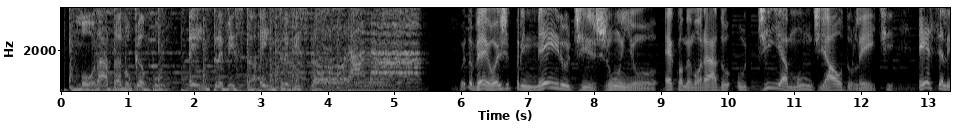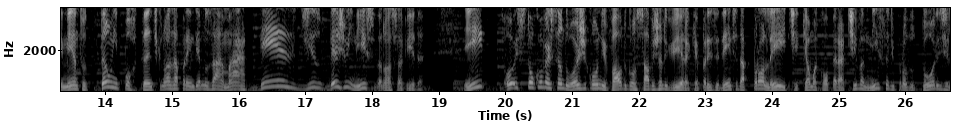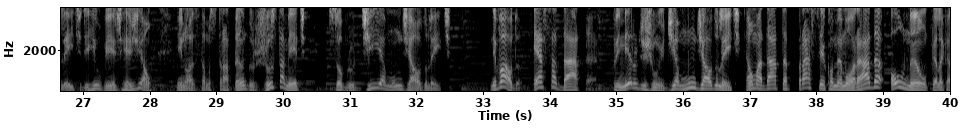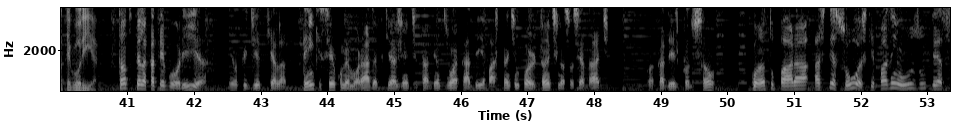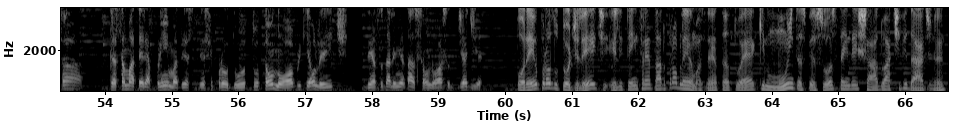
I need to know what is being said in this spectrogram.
Morada no campo. Entrevista. Entrevista. Muito bem, hoje, 1 de junho, é comemorado o Dia Mundial do Leite. Esse alimento tão importante que nós aprendemos a amar desde, desde o início da nossa vida. E estou conversando hoje com o Nivaldo Gonçalves de Oliveira, que é presidente da ProLeite, que é uma cooperativa mista de produtores de leite de Rio Verde região. E nós estamos tratando justamente sobre o Dia Mundial do Leite. Nivaldo, essa data, 1 de junho, Dia Mundial do Leite, é uma data para ser comemorada ou não pela categoria? Tanto pela categoria, eu acredito que ela tem que ser comemorada, porque a gente está dentro de uma cadeia bastante importante na sociedade, uma cadeia de produção, quanto para as pessoas que fazem uso dessa, dessa matéria-prima, desse, desse produto tão nobre que é o leite, dentro da alimentação nossa do dia a dia. Porém, o produtor de leite, ele tem enfrentado problemas, né? Tanto é que muitas pessoas têm deixado a atividade, né?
